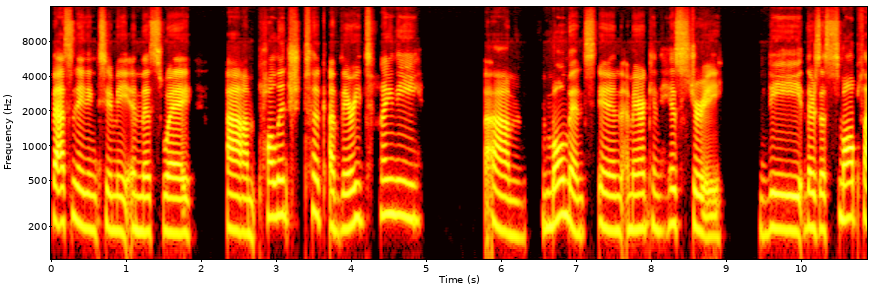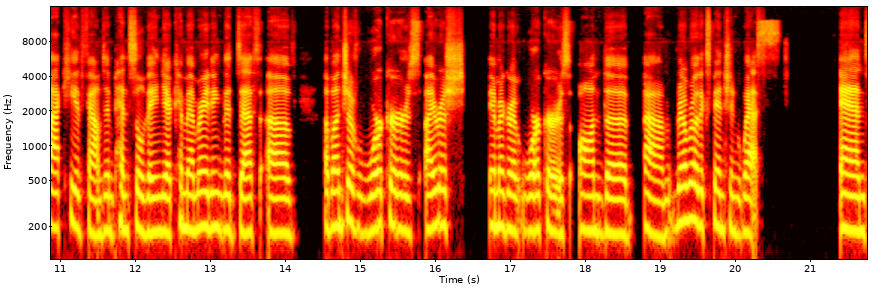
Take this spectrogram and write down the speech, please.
fascinating to me in this way. Um, Paul Lynch took a very tiny um, moment in American history. The there's a small plaque he had found in Pennsylvania commemorating the death of a bunch of workers, Irish immigrant workers on the um, railroad expansion west, and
